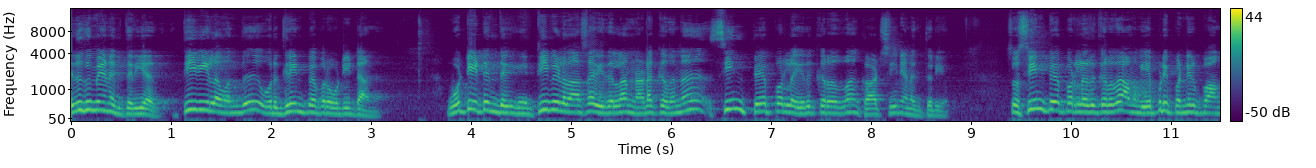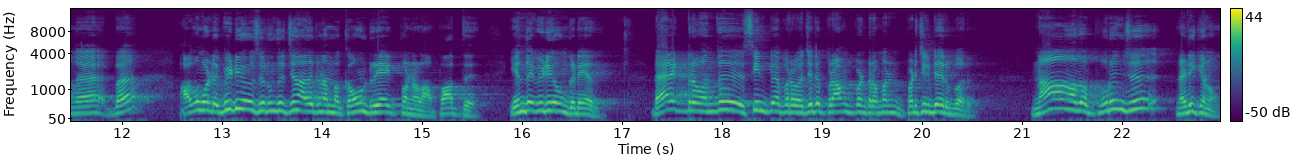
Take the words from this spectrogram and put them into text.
எதுக்குமே எனக்கு தெரியாது. டிவியில் வந்து ஒரு க்ரீன் பேப்பரை ஒட்டிட்டாங்க. ஒட்டிட்டு இந்த டிவியில் தான் சார் இதெல்லாம் நடக்குதுன்னு சீன் பேப்பரில் இருக்கிறது தான் காட்சின்னு எனக்கு தெரியும். ஸோ சீன் பேப்பரில் இருக்கிறத அவங்க எப்படி பண்ணியிருப்பாங்க? இப்போ அவங்களோட வீடியோஸ் இருந்துச்சுன்னா அதுக்கு நம்ம கவுண்ட் ரியாக்ட் பண்ணலாம் பார்த்து. எந்த வீடியோவும் கிடையாது. டைரக்டர் வந்து சீன் பேப்பரை வச்சுட்டு ப்ராமிட் பண்ணுற மாதிரி படிச்சுக்கிட்டே இருப்பார். நான் அதை புரிஞ்சு நடிக்கணும்.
